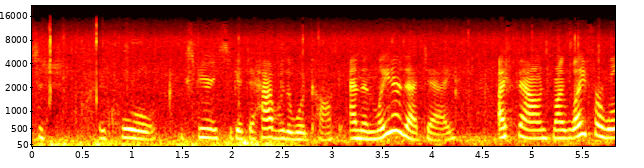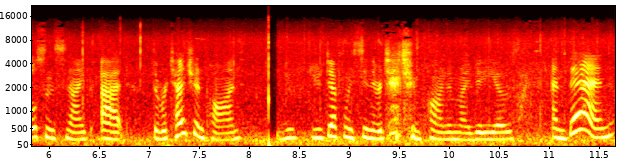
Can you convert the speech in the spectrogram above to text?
such a cool experience to get to have with a woodcock. And then later that day, I found my lifer Wilson snipe at the retention pond. You've, you've definitely seen the retention pond in my videos. And then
